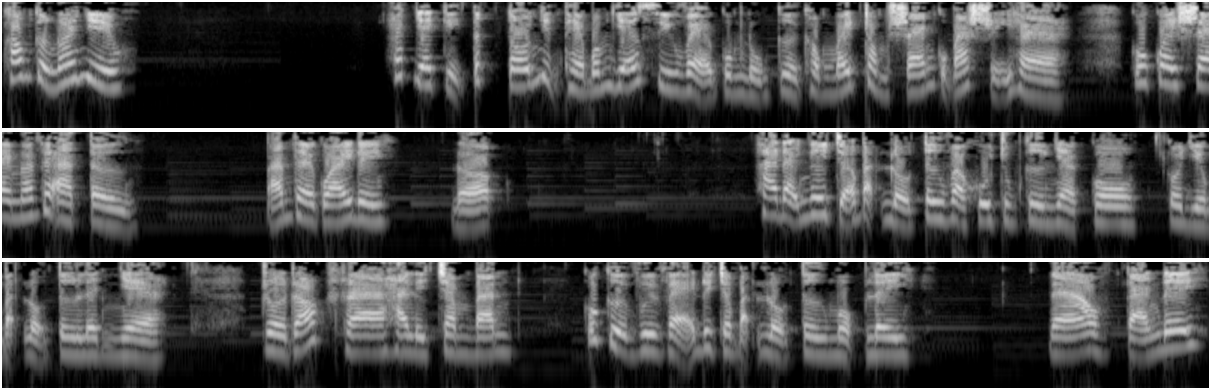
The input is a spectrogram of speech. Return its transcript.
không cần nói nhiều. Hắc gia Kỳ tức tối nhìn theo bóng dáng siêu vẹo cùng nụ cười không mấy trong sáng của bác sĩ Hà. Cô quay sang nói với A Từ. Bám theo cô ấy đi. Được. Hai đại ngư chở Bạch Lộ Tư vào khu chung cư nhà cô, cô dìu Bạch Lộ Tư lên nhà. Rồi rót ra hai ly chăm banh. Cô cười vui vẻ đưa cho Bạch Lộ Tư một ly. Nào, cạn đi,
